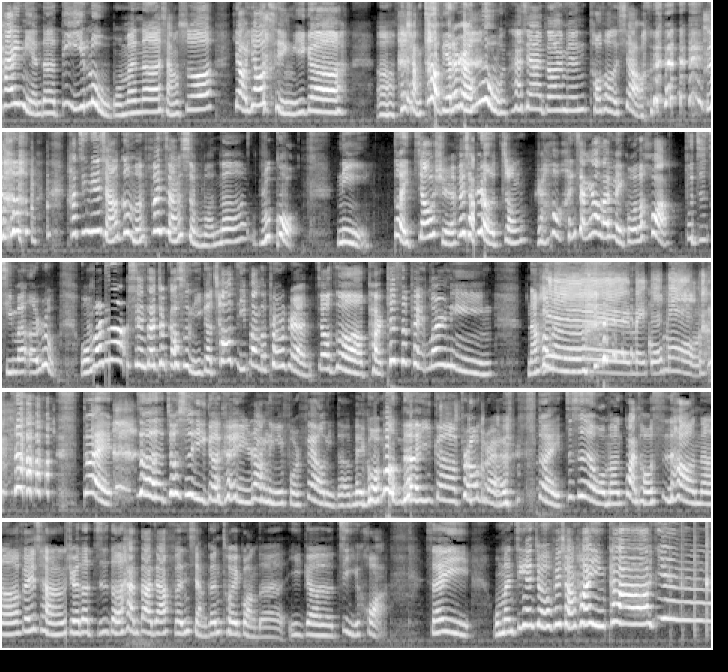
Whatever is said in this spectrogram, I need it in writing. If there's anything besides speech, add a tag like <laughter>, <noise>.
开年的第一路，我们呢想说要邀请一个呃非常特别的人物，<laughs> 他现在在那边偷偷的笑。<laughs> 他今天想要跟我们分享什么呢？如果你对教学非常热衷，然后很想要来美国的话，不知其门而入，我们呢现在就告诉你一个超级棒的 program，叫做 Participate Learning。然后呢，yeah, 美国梦。<laughs> 对，这就是一个可以让你 fulfill 你的美国梦的一个 program。<laughs> 对，这是我们罐头四号呢，非常觉得值得和大家分享跟推广的一个计划，所以我们今天就非常欢迎他，耶、yeah!！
